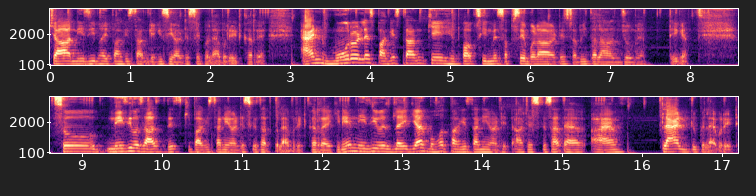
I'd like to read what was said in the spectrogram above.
क्या नेजी भाई पाकिस्तान के किसी आर्टिस्ट से कोलैबोरेट कर रहे हैं? एंड मोर और लेस पाकिस्तान के हिप हॉप सीन में सबसे बड़ा आर्टिस्ट अभी तला अंजुम है, ठीक है? सो नेजी वॉज़ आज दिस कि पाकिस्तानी आर्टिस्ट के साथ कोलैबोरेट कर रहा है कि नहीं? नेजी वॉज़ लाइक यार, बहुत पाकिस्तानी आर्टिस्ट के साथ I have plan to collaborate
